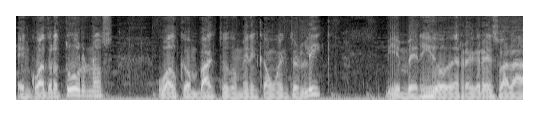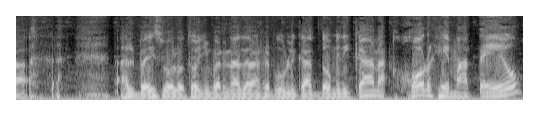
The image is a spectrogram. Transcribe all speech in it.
en cuatro turnos. Welcome back to Dominican Winter League. Bienvenido de regreso a la, al béisbol otoño invernal de la República Dominicana. Jorge Mateo,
